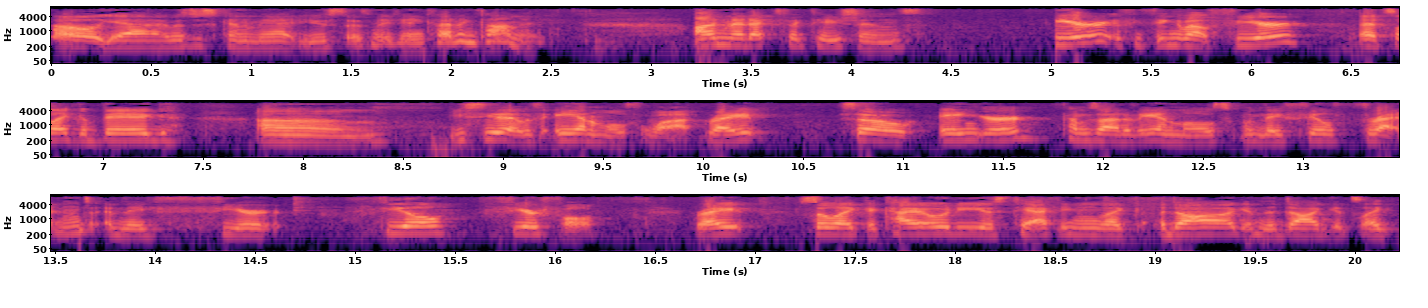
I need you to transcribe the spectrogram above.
Oh yeah, I was just kind of mad at you, so I was making a cutting comment unmet expectations. Fear, if you think about fear, that's like a big, um, you see that with animals a lot, right? So anger comes out of animals when they feel threatened and they fear, feel fearful, right? So like a coyote is attacking like a dog and the dog gets like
